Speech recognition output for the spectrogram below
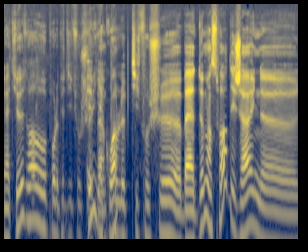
Et Mathieu, toi, au- pour le petit faucheux, Eh il y a ben, quoi Pour le petit faucheux, euh, bah, demain soir déjà, une euh,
